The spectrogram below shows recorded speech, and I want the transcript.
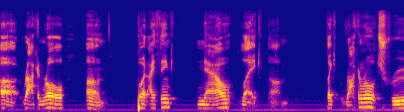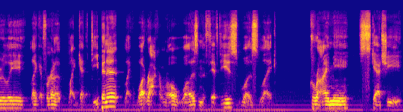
uh, rock and roll, um, but I think now like um, like rock and roll truly like if we're gonna like get deep in it, like what rock and roll was in the fifties was like grimy, sketchy,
